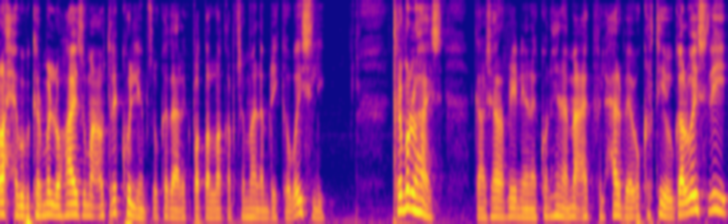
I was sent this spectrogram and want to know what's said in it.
رحبوا بكرميلو هايز ومعه تريك ويليامز وكذلك بطل لقب شمال أمريكا ويسلي. كرميلو هايز قال شرف لي إني أنا أكون هنا معك في الحرب يا بوكرتي وقال ويسلي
